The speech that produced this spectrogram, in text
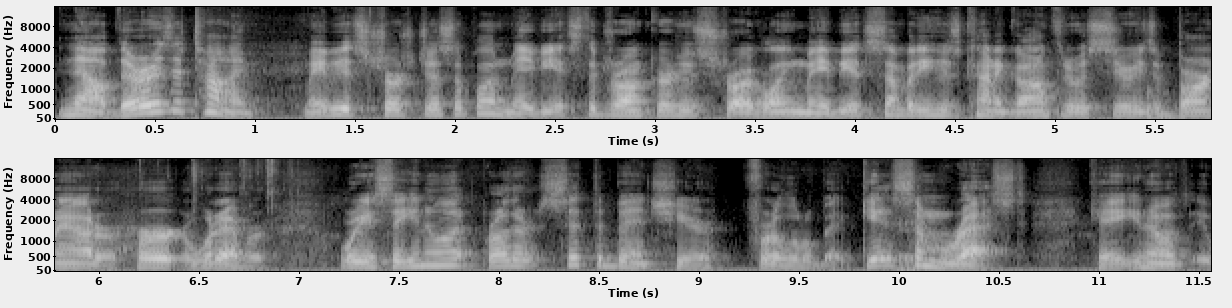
now there is a time. Maybe it's church discipline, maybe it's the drunkard who's struggling, maybe it's somebody who's kind of gone through a series of burnout or hurt or whatever, where you say, you know what, brother, sit the bench here for a little bit, get some rest. Okay, you know, it,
